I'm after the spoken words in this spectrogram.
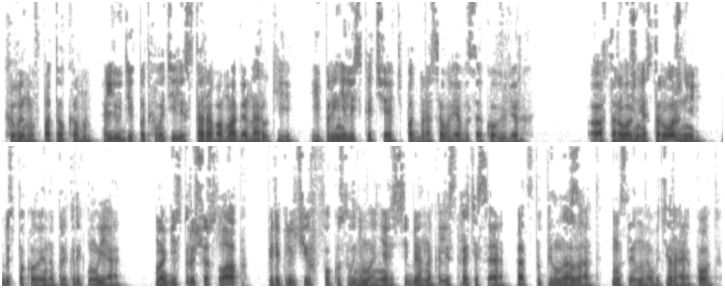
Хлынув потоком, люди подхватили старого мага на руки и принялись качать, подбрасывая высоко вверх. «Осторожней, осторожней!» — беспокойно прикрикнул я. Магистр еще слаб. Переключив фокус внимания с себя на Калистратиса, отступил назад, мысленно вытирая пот.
